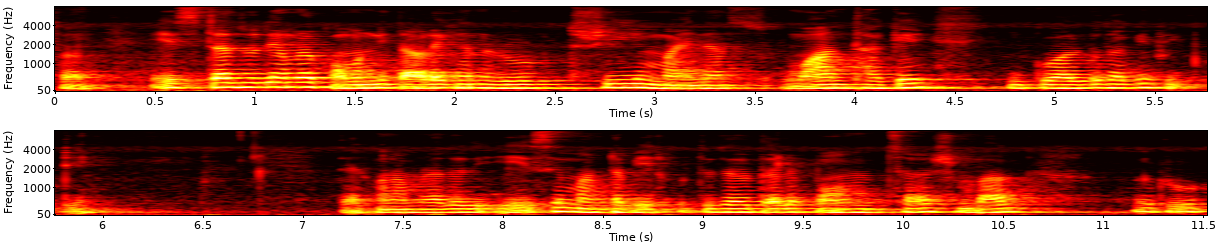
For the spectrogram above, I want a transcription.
সরি এসটা যদি আমরা কমন নিই, তাহলে এখানে রুট থ্রি মাইনাস ওয়ান থাকে ইকুয়াল টু থাকে ফিফটি তো এখন আমরা যদি এস মানটা বের করতে যাই, তাহলে পঞ্চাশ ভাগ রুট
